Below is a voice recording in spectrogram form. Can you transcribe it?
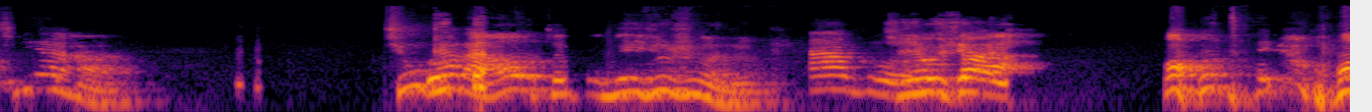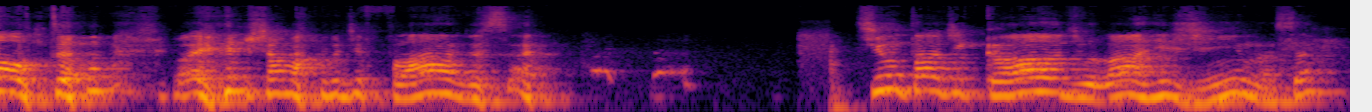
Tinha. Tinha um cara alto também, viu, Júnior? Ah, Tinha o Jair. um altão, ele chamava de Flávio, sabe? Tinha um tal de Cláudio lá, Regina, sabe?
